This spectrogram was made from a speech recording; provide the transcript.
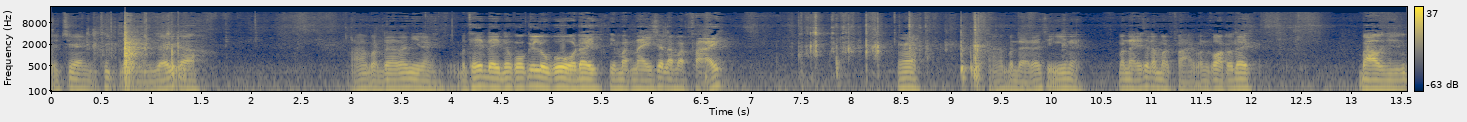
Cái trên thích làm giấy ra đó, bạn ra nó như này. Bạn thấy đây nó có cái logo ở đây thì mặt này sẽ là mặt phải. Nha. Đó, bạn để nó sẽ như này. Mặt này sẽ là mặt phải bạn gọt ở đây. Bào thì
